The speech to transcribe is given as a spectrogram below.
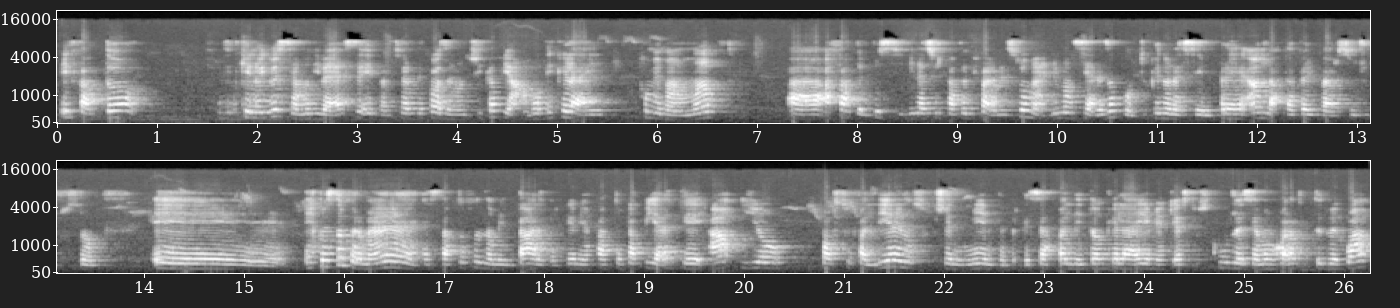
il fatto che noi due siamo diverse e per certe cose non ci capiamo e che lei come mamma uh, ha fatto il possibile, ha cercato di fare del suo meglio, ma si è resa conto che non è sempre andata per il verso giusto. E, e, questo per me è stato fondamentale perché mi ha fatto capire che ah, io posso fallire e non succede niente, perché se ha fallito anche lei e mi ha chiesto scusa e siamo ancora tutte e due qua,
